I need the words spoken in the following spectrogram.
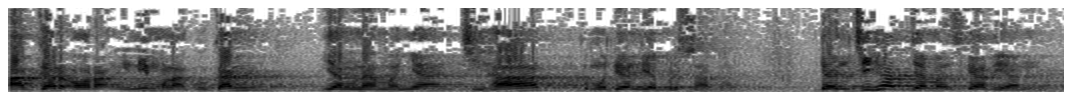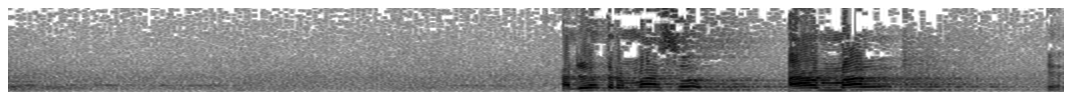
agar orang ini melakukan yang namanya jihad, kemudian dia bersabar. Dan jihad zaman sekalian adalah termasuk amal ya,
